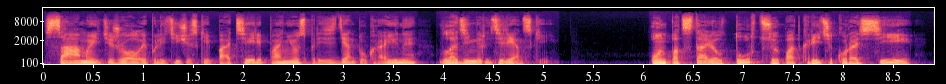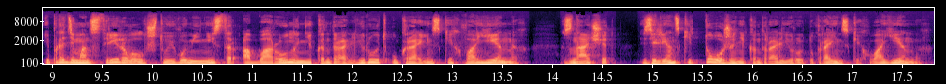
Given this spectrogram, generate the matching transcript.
самые тяжелые политические потери понес президент Украины Владимир Зеленский. Он подставил Турцию под критику России и продемонстрировал, что его министр обороны не контролирует украинских военных. Значит, Зеленский тоже не контролирует украинских военных.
